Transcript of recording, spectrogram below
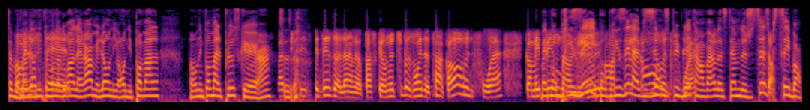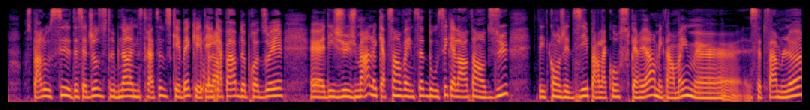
à un moment donné, tout le monde a droit à l'erreur, mais là, on est, on est pas mal on est pas mal plus que hein. Ben, c'est désolant là, parce qu'on a-tu besoin de ça encore une fois comme épine ben, pour briser, pour briser la vision du public envers le système de justice. Puis tu sais bon, on se parle aussi de cette juge du tribunal administratif du Québec qui a été incapable de produire euh, des jugements, là, 427 dossiers qu'elle a entendus été congédiée par la Cour supérieure, mais quand même, euh, cette femme-là,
